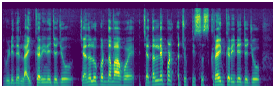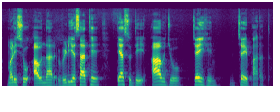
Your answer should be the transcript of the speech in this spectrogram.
તો વિડીયોને લાઇક કરીને જજો. ચેનલ ઉપર નવા હોય, ચેનલને પણ અચૂકથી સબસ્ક્રાઈબ કરીને જજો. મળીશું આવનાર વીડિયો સાથે. ત્યાં સુધી આવજો. જય હિન્દ, જય ભારત.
